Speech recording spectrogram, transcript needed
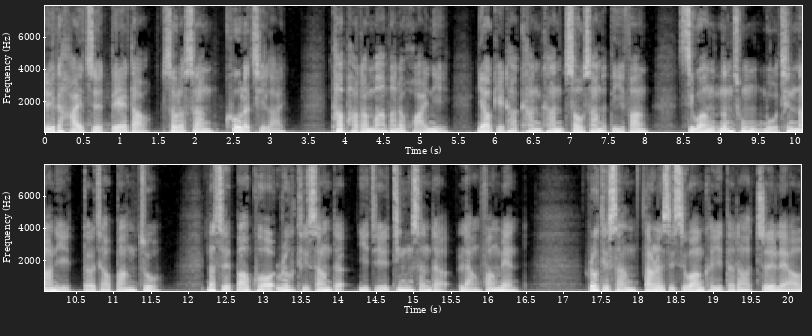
有一个孩子跌倒，受了伤，哭了起来。他跑到妈妈的怀里，要给他看看受伤的地方，希望能从母亲那里得着帮助。那是包括肉体上的以及精神的两方面。肉体上当然是希望可以得到治疗，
